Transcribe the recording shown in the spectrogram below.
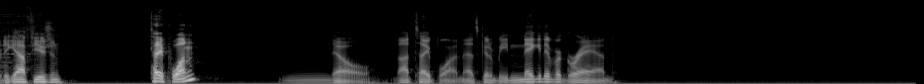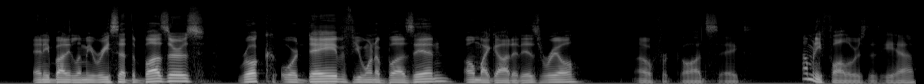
What do you got, Fusion? Type one. No, not Type 1. That's going to be negative a grand. Anybody, let me reset the buzzers. Rook or Dave, if you want to buzz in. Oh my God, it is real. Oh, for God's sakes. How many followers does he have?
